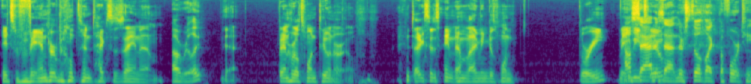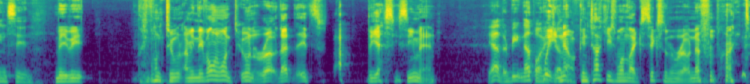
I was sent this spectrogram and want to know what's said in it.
It's Vanderbilt and Texas A&M. Oh, really? Yeah, Vanderbilt's won two in a row. And Texas A&M, I think, has won three. Maybe How sad two. is that? And they're still like the 14th seed. Maybe they've won two. I mean, they've only won two in a row. That it's the SEC, man. Yeah, they're beating up on Wait, each other. Wait, no, Kentucky's won like six in a row. Never mind.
